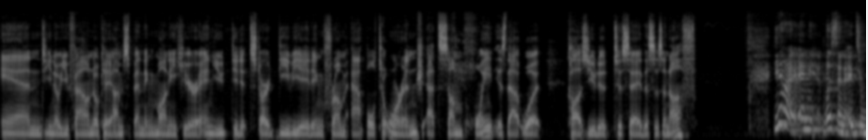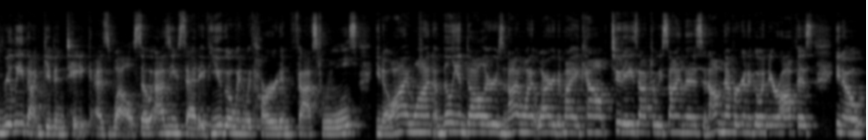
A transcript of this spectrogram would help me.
and you know you found okay i'm spending money here and you did it start deviating from apple to orange at some point is that what caused you to to say this is enough yeah. And listen, it's really that give and take as well. So, as you said, if you go in with hard and fast rules, you know, I want a million dollars and I want it wired to my account two days after we sign this, and I'm never going to go into your office, you know,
